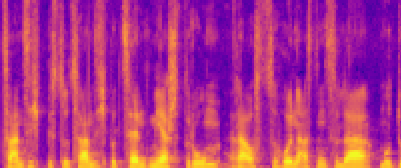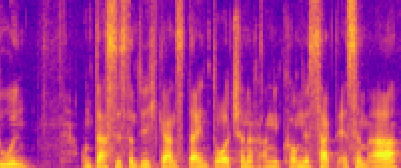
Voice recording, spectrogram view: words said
20 bis zu 20 Prozent mehr Strom rauszuholen aus den Solarmodulen. Und das ist natürlich ganz da in Deutschland auch angekommen. Das sagt SMA,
